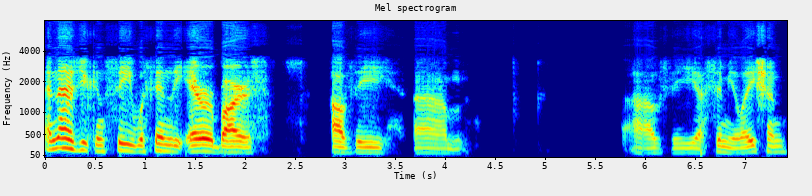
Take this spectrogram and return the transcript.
And as you can see within the error bars of the um, of the uh, simulation,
